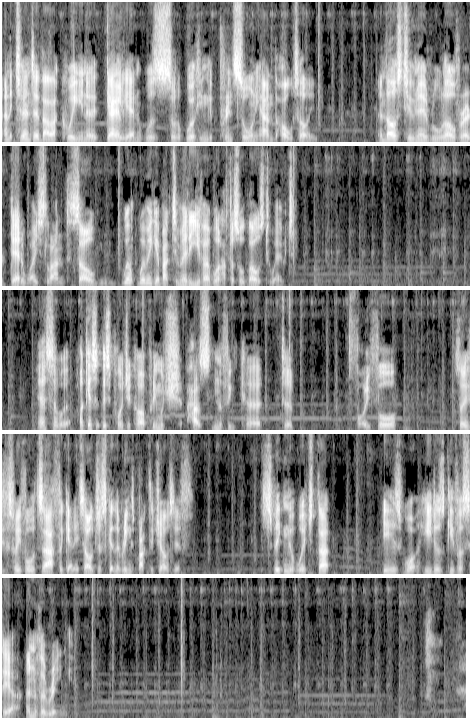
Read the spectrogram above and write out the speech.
And it turns out that that queen, uh, Galien, was sort of working with Prince Sornihan the whole time. And those two now rule over a dead wasteland. So, when, when we get back to Medeva, we'll have to sort those two out. Yeah, so uh, I guess at this point, Jekhar pretty much has nothing uh, to fight for. So he, so he thought, ah, forget it, so I'll just get the rings back to Joseph. Speaking of which, that is what he does give us here, another ring.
